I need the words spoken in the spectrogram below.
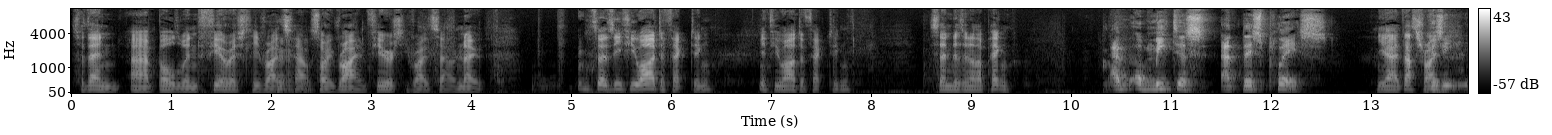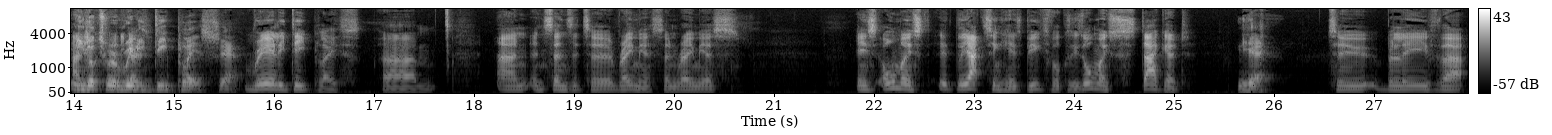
So then uh, Baldwin furiously writes out, sorry, Ryan furiously writes out a note and says, "If you are defecting, if you are defecting, send us another ping." And uh, meet us at this place Yeah, that's right. because he, he looks for a really goes, deep place. Yeah, really deep place, um, and and sends it to Ramius, and Ramius is almost the acting here is beautiful because he's almost staggered yeah, to believe that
